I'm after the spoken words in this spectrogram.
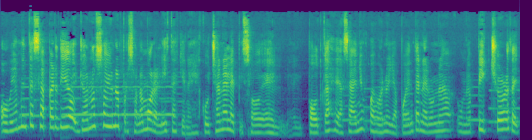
obviamente se ha perdido, yo no soy una persona moralista, quienes escuchan el episodio, el, el podcast de hace años, pues bueno, ya pueden tener una, una picture de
